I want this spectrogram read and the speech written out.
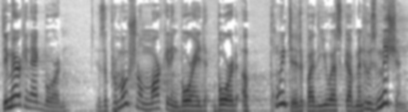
The American Egg Board is a promotional marketing board, board appointed by the U.S. government whose mission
